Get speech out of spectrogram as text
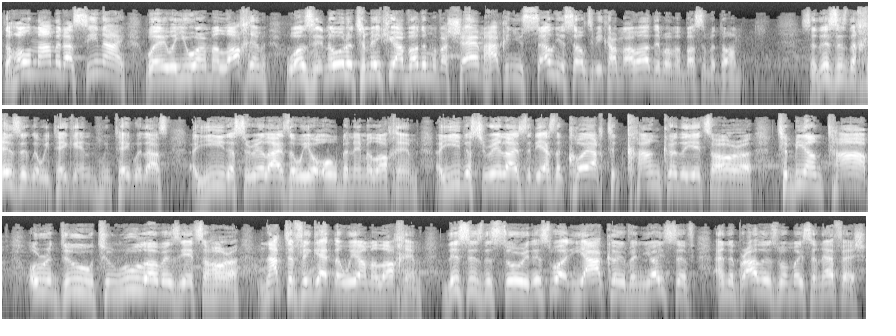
The whole Mamad Sinai, where, where you were Malachim, was in order to make you Avadim of Hashem. How can you sell yourself to become Avadim of a bus of Adam? So this is the chizik that we take in, we take with us. A yid has to realize that we are all bnei melachim. A yid has to realize that he has the koyach to conquer the Yetzirah, to be on top, or do, to rule over his Yetzirah, not to forget that we are melachim. This is the story. This is what Yaakov and Yosef and the brothers were Moisa Nefesh.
